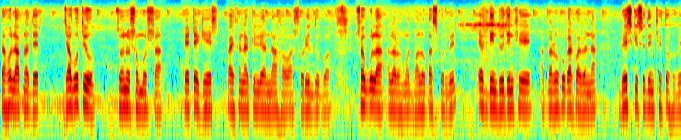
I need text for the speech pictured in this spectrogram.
তাহলে আপনাদের যাবতীয় যৌন সমস্যা পেটে গ্যাস, পায়খানা ক্লিয়ার না হওয়া, শরীর দুর্বল, সবগুলা আল্লাহ রহমত ভালো কাজ করবে। একদিন, দুই দিন খেয়ে আপনার উপকার পাবেন না, বেশ কিছুদিন খেতে হবে।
